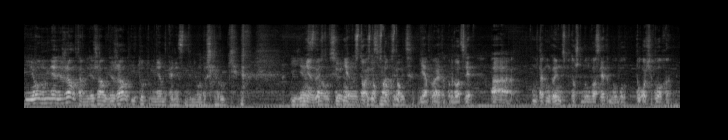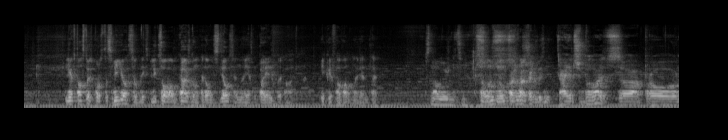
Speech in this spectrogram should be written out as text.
И он у меня лежал там, лежал, лежал, и тут у меня наконец-то до него дошли руки. И я Нет, стал есть- все Нет, это стой, стоп, стоп, стоп. пересматривать. Я про это, про 20 лет. А, ну, так мы говорим, типа, то, что было 20 лет, это было, было очень плохо. Лев Толстой просто смеется, блядь, в лицо вам каждому, когда он сидел себе на ясном поле, такой, «А, да». и кайфовал, наверное, так. С наложницами. Ну, ну, как. А это же была с, про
